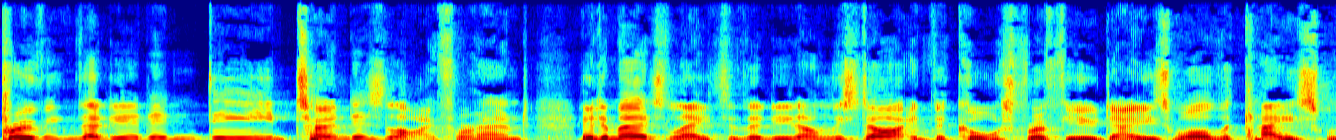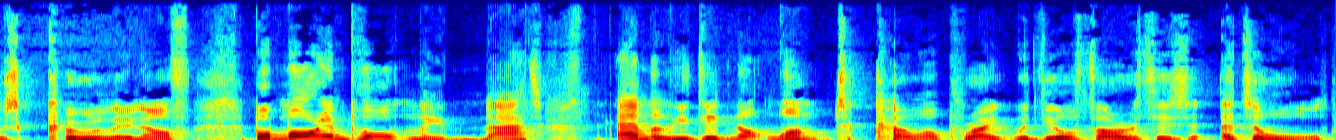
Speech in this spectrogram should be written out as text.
proving that he had indeed turned his life around. It emerged later that he'd only started the course for a few days while the case was cooling off. But more importantly than that, Emily did not want to cooperate with the authorities at all.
